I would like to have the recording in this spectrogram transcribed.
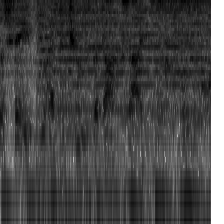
A shame you had to choose the dark side.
